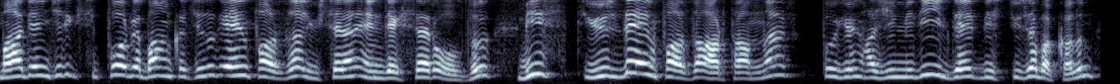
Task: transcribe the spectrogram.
Madencilik, spor ve bankacılık en fazla yükselen endeksler oldu. BIST yüzde en fazla artanlar. Bugün hacimli değil de BIST 100'e bakalım.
